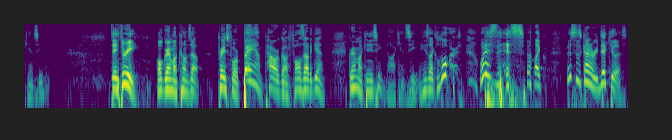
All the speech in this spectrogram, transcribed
Can't see. Day three. Old Grandma comes up. Prays for her. Bam! Power of God falls out again. Grandma, can you see? No, I can't see. And he's like, Lord, what is this? like, this is kind of ridiculous.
